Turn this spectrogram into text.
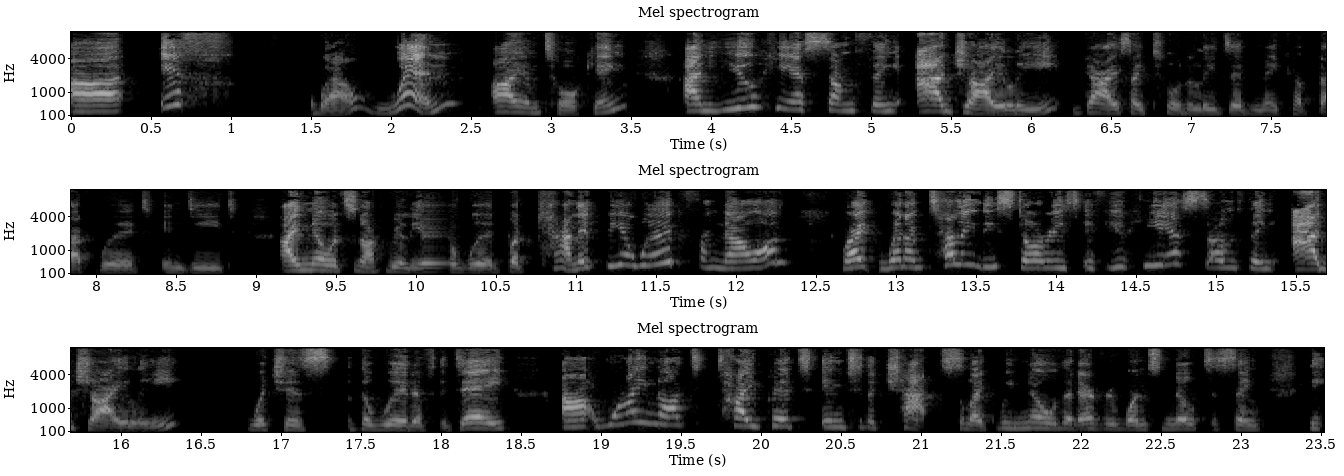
Uh, if, well, when I am talking, and you hear something agilely, guys, I totally did make up that word indeed. I know it's not really a word, but can it be a word from now on? Right? When I'm telling these stories, if you hear something agilely, which is the word of the day, uh, why not type it into the chat so like we know that everyone's noticing the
